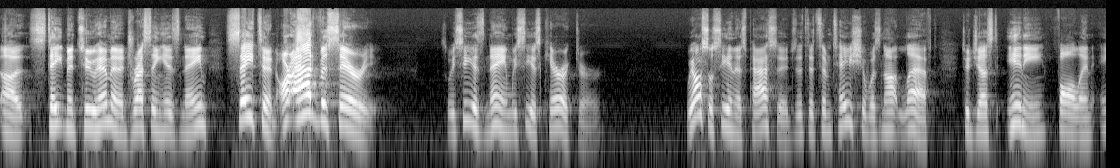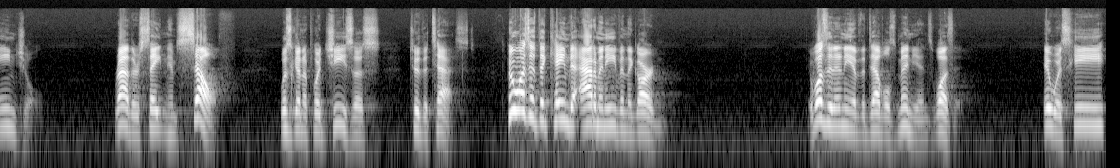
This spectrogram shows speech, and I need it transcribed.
uh, statement to him and addressing his name Satan, our adversary. So we see his name, we see his character. We also see in this passage that the temptation was not left to just any fallen angel. Rather, Satan himself was going to put Jesus to the test. Who was it that came to Adam and Eve in the garden? It wasn't any of the devil's minions, was it? It was he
